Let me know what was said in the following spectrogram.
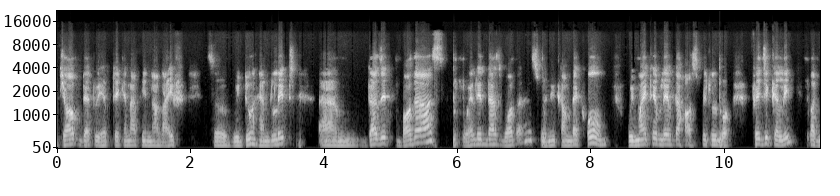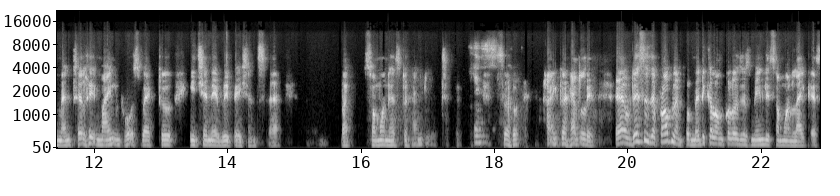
job that we have taken up in our life. So we do handle it. Um, does it bother us? Well, it does bother us. When we come back home, we might have left the hospital physically, but mentally, mind goes back to each and every patient. Uh, but someone has to handle it. Yes. So trying to handle it. This is the problem for medical oncologists, mainly someone like us.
